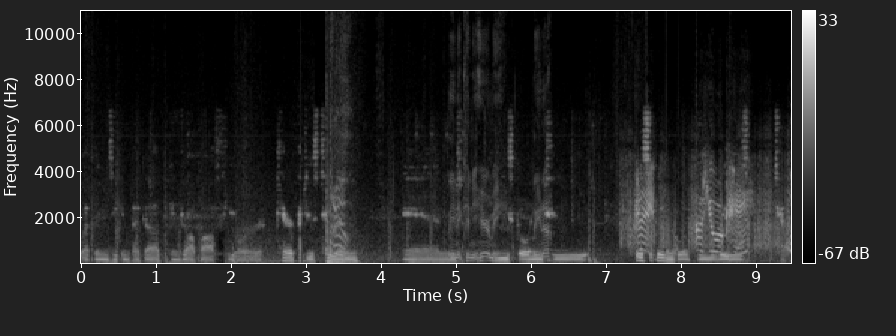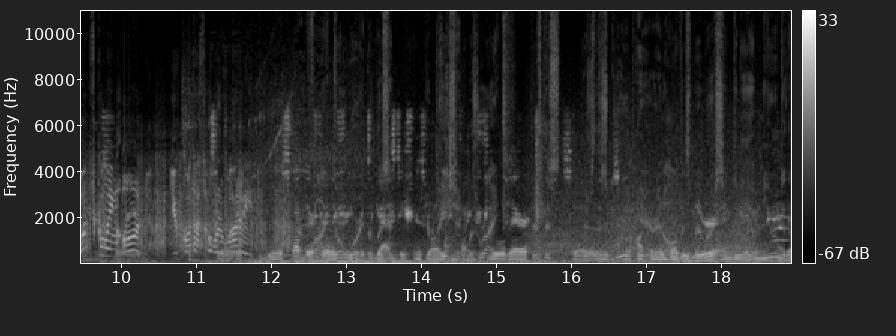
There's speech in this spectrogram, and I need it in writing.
weapons you can pick up. You can drop off your care packages to him, and Lena, can you hear me? he's going Lena? to basically Hey, know of are you okay? What's going story. on? You've got us all So worried. you'll stop there fairly don't frequently worry, at the gas station as well. You can find fuel right. there. There's this, So there's this just group hop here, in and the all of its buggy here, members seem and to be immune to the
